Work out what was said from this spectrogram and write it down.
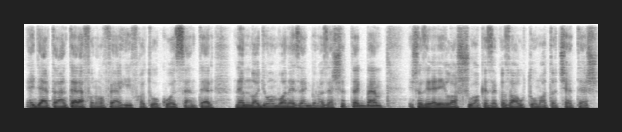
egyáltalán telefonon felhívható call center nem nagyon van ezekben az esetekben, és azért elég lassúak ezek az automata csetes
